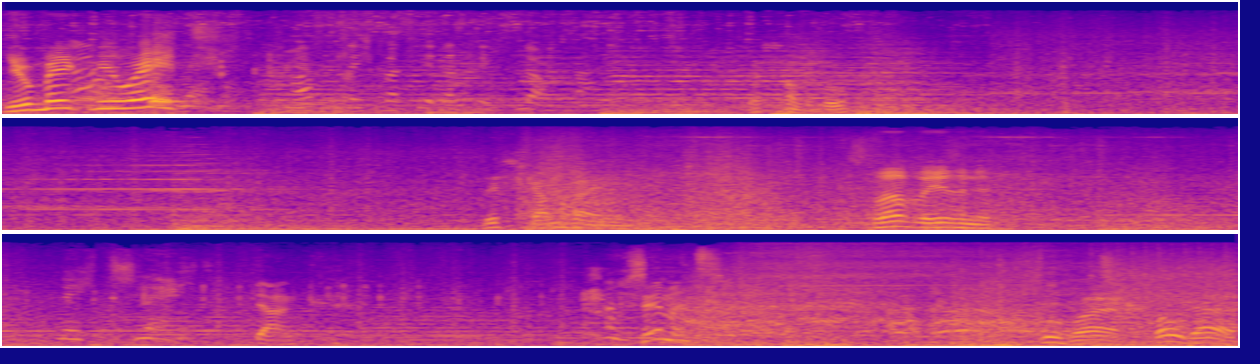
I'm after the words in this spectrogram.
You make me wait! Hoffentlich passiert das nicht nochmal. That's not cool. This camera It's lovely, isn't it? Nicht schlecht. Danke. Simmons! Where? Oh, there.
